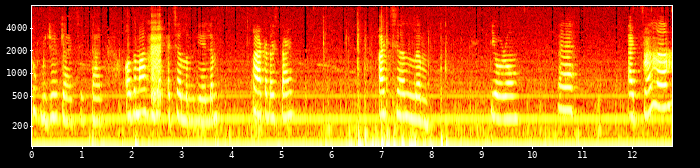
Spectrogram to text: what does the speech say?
Çok bücürük gerçekten. O zaman hadi açalım diyelim. Arkadaşlar. Açalım. Diyorum. Ve açalım.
